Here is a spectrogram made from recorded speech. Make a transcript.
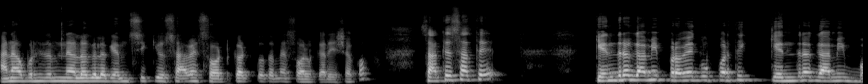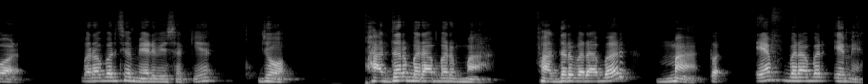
આના ઉપરથી તમને અલગ અલગ એમસીક્યુસ આવે. શોર્ટકટ તો તમે સોલ્વ કરી શકો. સાથે સાથે કેન્દ્રગામી પ્રવેગ ઉપરથી કેન્દ્રગામી બળ બરાબર છે? મેળવી શકીએ. જો ફાધર બરાબરમાં ફાધર બરાબરમાં. તો એફ બરાબર એમ એ.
